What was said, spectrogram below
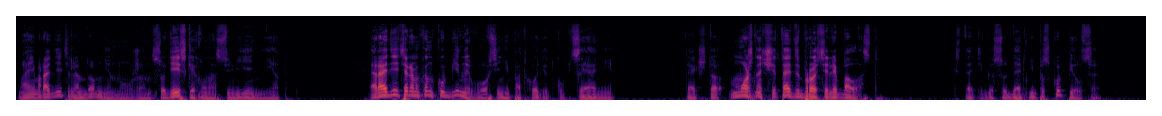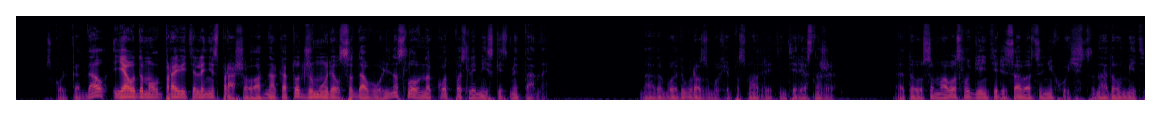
Моим родителям дом не нужен. Судейских у нас в семье нет. Родителям конкубины вовсе не подходят купцы они. Так что, можно считать, сбросили балласт. Кстати, государь не поскупился. Сколько дал, я у домоправителя не спрашивал, однако тот жмурился довольно, словно кот после миски сметаны. Надо будет в грозбухе посмотреть, интересно же. Это у самого слуги интересоваться не хочется, надо уметь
